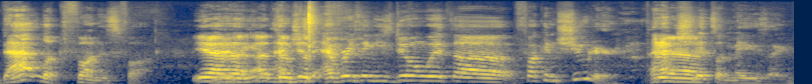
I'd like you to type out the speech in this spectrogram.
That looked fun as fuck. yeah. You know what I mean? uh, the- and just the- everything he's doing with uh fucking Shooter. That Yeah. shit's amazing.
